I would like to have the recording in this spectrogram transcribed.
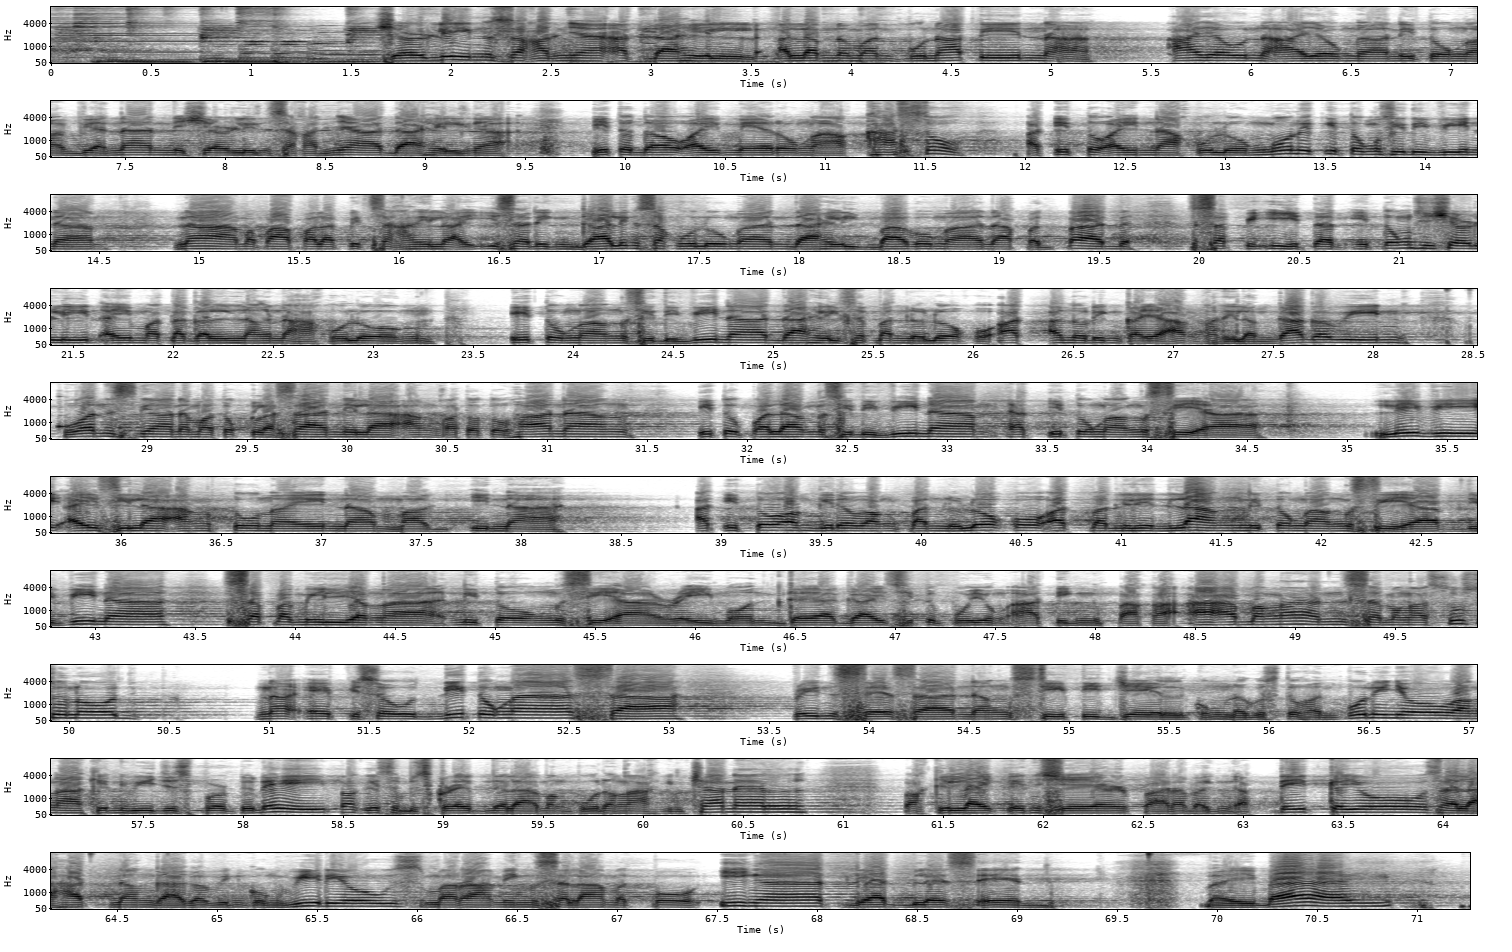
Sherlyn sa kanya? At dahil alam naman po natin na ayaw na ayaw nga nitong uh, biyanan ni Sherlyn sa kanya dahil nga ito daw ay merong ah, kaso at ito ay nakulong. Ngunit itong si Divina na mapapalapit sa kanila ay isa ring galing sa kulungan dahil bago nga napadpad sa piitan. Itong si Sherlyn ay matagal nang nakakulong. Ito ngang si Divina dahil sa panluloko at ano rin kaya ang kanilang gagawin once nga na matuklasan nila ang katotohanan ito pa lang si Divina at ito ngang si ah, Levi ay sila ang tunay na mag-ina at ito ang ginawang panluloko at panlilinlang nitong ang si ah, Divina sa pamilya nga nitong si ah, Raymond. Kaya guys, ito po yung ating pakaabangan sa mga susunod na episode dito nga sa Prinsesa ng City Jail. Kung nagustuhan po ninyo ang aking videos for today, paki-subscribe na lamang po ng aking channel, paki-like and share para maging update kayo sa lahat ng gagawin kong videos. Maraming salamat po. Ingat, God bless and bye-bye!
